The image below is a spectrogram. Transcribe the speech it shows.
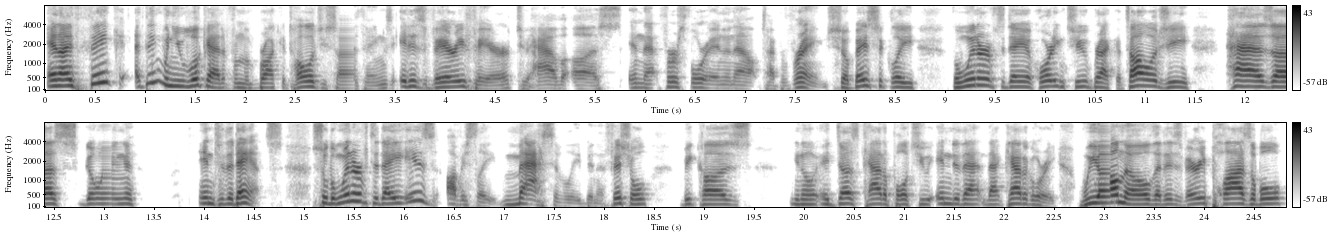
And I think I think when you look at it from the bracketology side of things, it is very fair to have us in that first four in and out type of range. So basically, the winner of today, according to bracketology, has us going into the dance. So the winner of today is obviously massively beneficial because you know, it does catapult you into that that category. We all know that it is very plausible,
